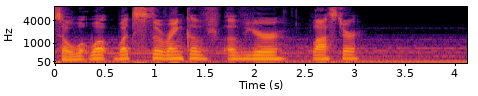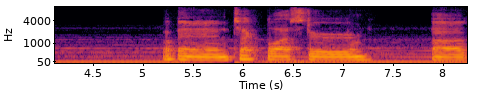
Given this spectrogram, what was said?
so what what what's the rank of of your blaster Weapon, Tech Blaster, uh,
